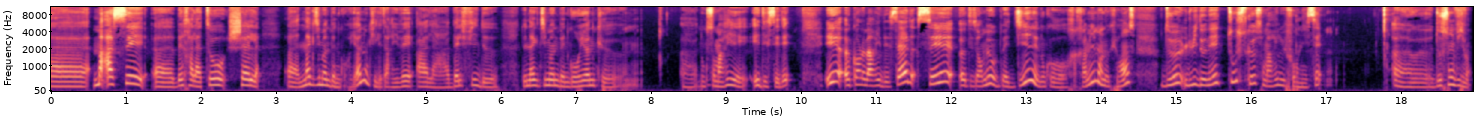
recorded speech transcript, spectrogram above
Euh, Maase Bechalato Shel Nagdimon Ben Gurion, donc il est arrivé à la belle-fille de, Nagdimon Ben Gurion que donc son mari est, décédé. Et quand le mari décède, c'est désormais au Beddin, et donc au Rachamim en l'occurrence, de lui donner tout ce que son mari lui fournissait de son vivant.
